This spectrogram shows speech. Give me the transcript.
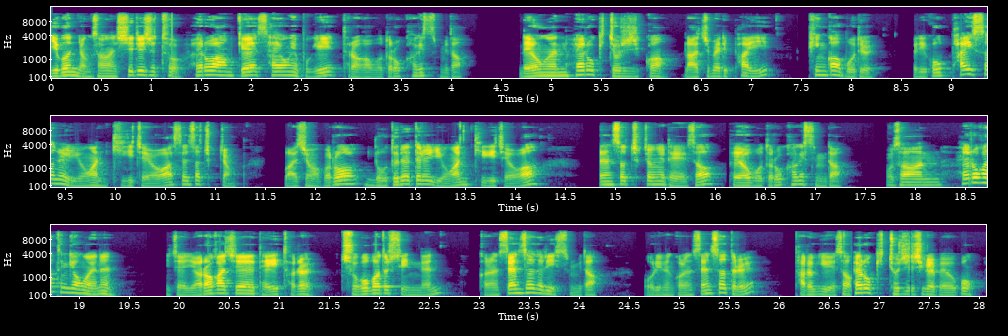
이번 영상은 시리즈2 회로와 함께 사용해보기 들어가 보도록 하겠습니다. 내용은 회로 기초지식과 라즈베리 파이, 핀과 모듈, 그리고 파이썬을 이용한 기기 제어와 센서 측정, 마지막으로 Node-RED를 이용한 기기 제어와 센서 측정에 대해서 배워보도록 하겠습니다. 우선 회로 같은 경우에는 이제 여러 가지의 데이터를 주고받을 수 있는 그런 센서들이 있습니다. 우리는 그런 센서들을 다루기 위해서 회로 기초 지식을 배우고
